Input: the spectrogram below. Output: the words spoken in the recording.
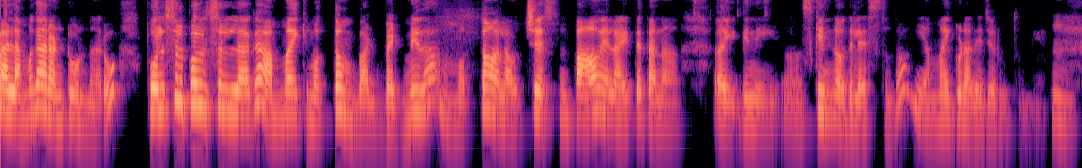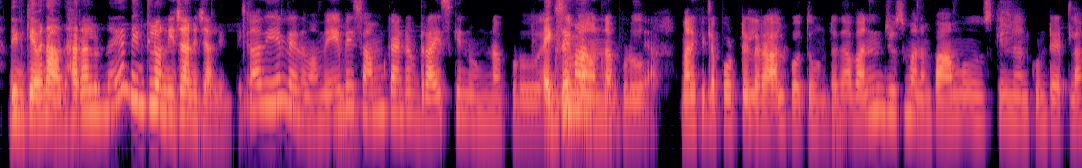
వాళ్ళ అమ్మగారు అంటూ ఉన్నారు పొలుసులు పొలుసుల్లాగా అమ్మాయికి మొత్తం బెడ్ మీద మొత్తం అలా వచ్చేస్తుంది. పాము ఎలా అయితే తన దీని స్కిన్ వదిలేస్తుందో ఈ అమ్మాయికి కూడా అదే జరుగుతుంది. దీనికి ఏమైనా ఆధారాలు ఉన్నాయా? దీంట్లో నిజానిజాలేంటి? అది ఏం లేదమ్మా maybe. Some kind of dry skin ఉన్నప్పుడు ఎగ్జిమా ఉన్నప్పుడు మనకి ఇట్లా పొట్టు ఇలా రాలిపోతూ ఉంటది. అవన్నీ చూసి మనం పాము స్కిన్ అనుకుంటే ఎట్లా?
